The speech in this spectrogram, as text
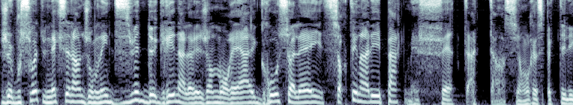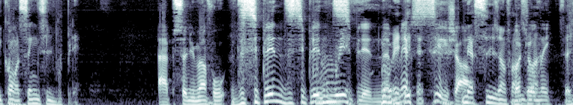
Je vous souhaite une excellente journée. 18 degrés dans la région de Montréal, gros soleil. Sortez dans les parcs, mais faites attention. Respectez les consignes, s'il vous plaît. Absolument faux. Discipline, discipline, Oui. discipline. Oui. Merci, Richard. Merci, Jean-François. Bonne journée. Salut.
